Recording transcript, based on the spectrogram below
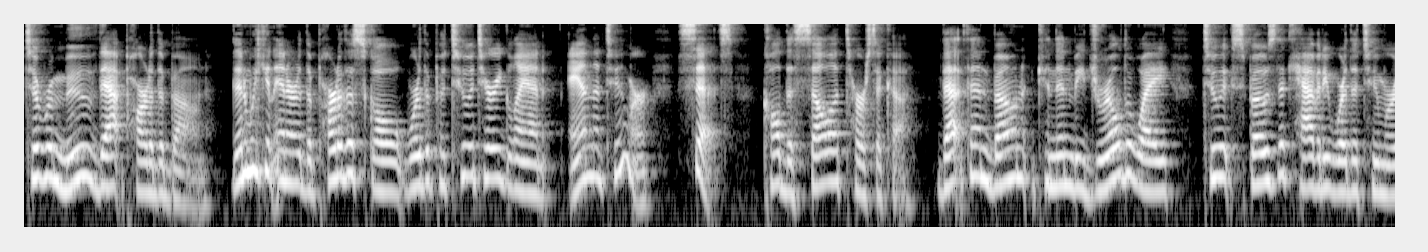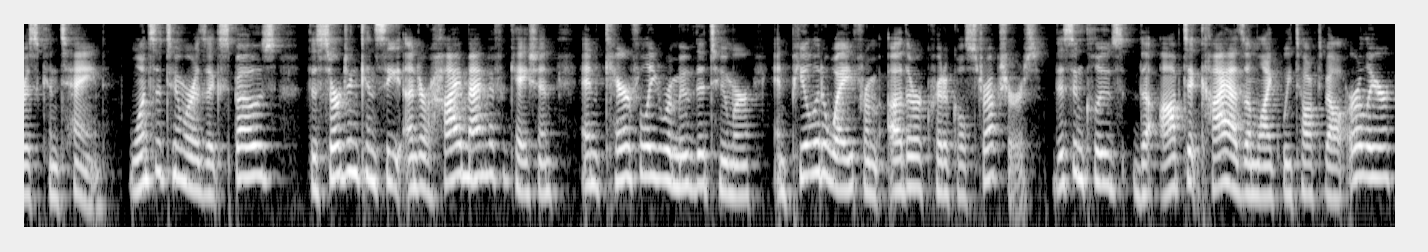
to remove that part of the bone. Then we can enter the part of the skull where the pituitary gland and the tumor sits, called the sella turcica. That thin bone can then be drilled away to expose the cavity where the tumor is contained. Once the tumor is exposed, the surgeon can see under high magnification and carefully remove the tumor and peel it away from other critical structures. This includes the optic chiasm, like we talked about earlier,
